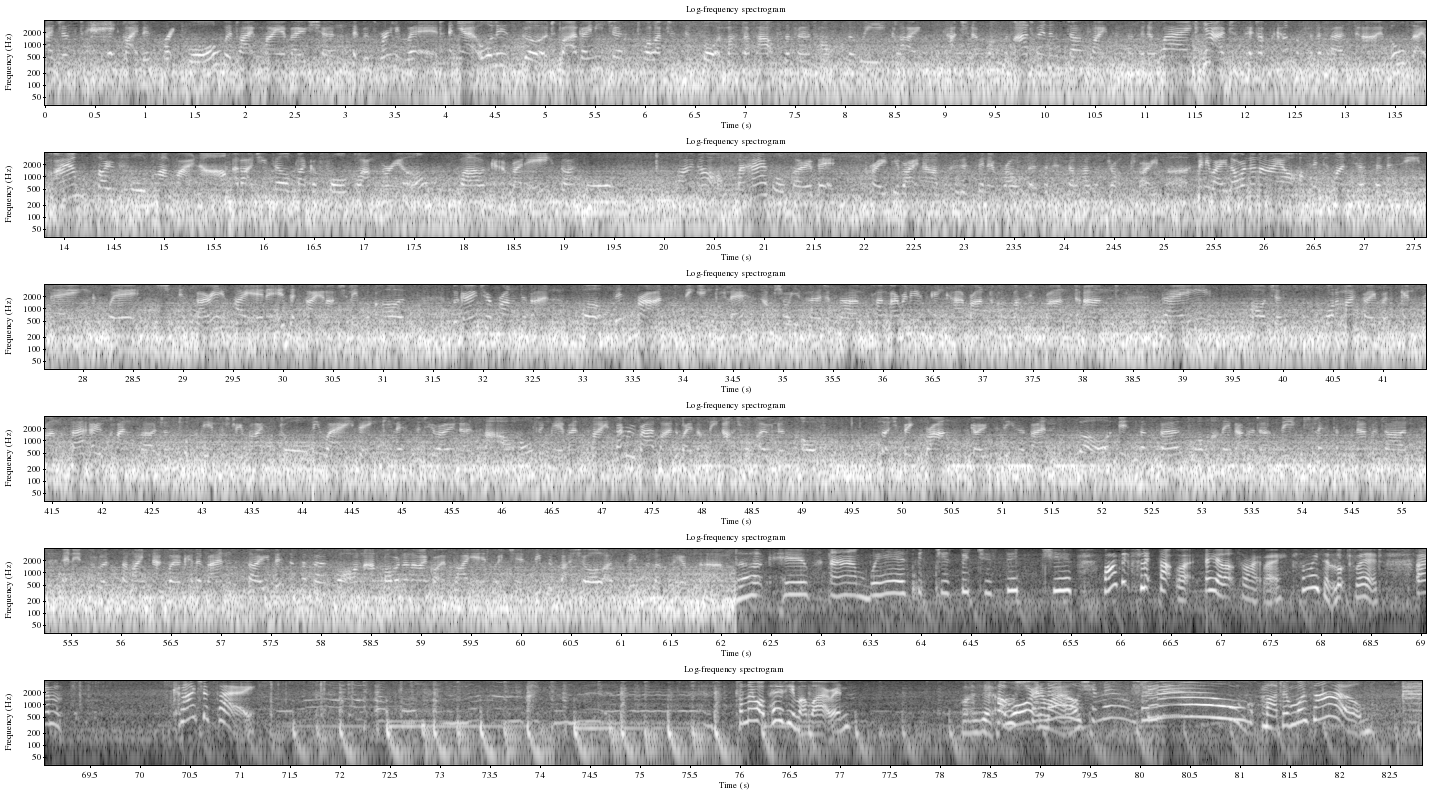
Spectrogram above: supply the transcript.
I just hit like this brick wall with like my emotions. It was really weird. And yeah all is good but I've only just well I've just been sorting my stuff out for the first half of the week like catching up on some admin and stuff like since I've been away. Yeah I've just picked up the camera for the first time. Also I am so full glam right now. I've actually filmed like a full glam reel while I was getting ready so I thought not? My hair's also a bit crazy right now because it's been in rollers and it still hasn't dropped very much. Anyway, Lauren and I are off into Manchester this evening, which is very exciting. It is exciting actually because we're going to a brand event, but this brand, the Inkey List, I'm sure you've heard of them, primarily a skincare brand, a cosmetics brand, and they are just one of my favourite skin brands. Their oat cleanser just took the industry by storm. Anyway, the Inkey List, the two owners that are holding the event tonight, it's very rare by the way that the actual owners of such big brands go to these events, but it's the first one that they've ever done. The Inkey List have never done an influencer like networking event, so this is the first one, and Lauren and I got invited, which is super special and super lovely of them. Look who I'm with, bitches, bitches, bitches. Why does it flip that way? Oh yeah, that's the right way. For some reason it looked weird. Um, can I just say, do you know what perfume I'm wearing? What is it? Haven't oh, worn it in a while. Chanel, Chanel! Mademoiselle!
